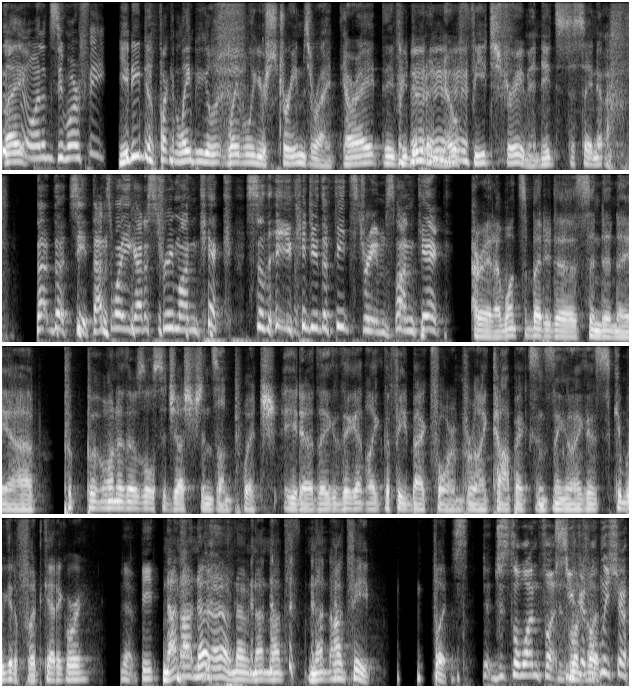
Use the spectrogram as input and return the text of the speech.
like, I wanted to see more feet. You need to fucking label, label your streams right, all right? If you're doing a no feet stream, it needs to say no. That, that, see, that's why you got to stream on Kick so that you can do the feet streams on Kick. All right, I want somebody to send in a uh, put, put one of those little suggestions on Twitch. You know, they they got like the feedback forum for like topics and things like this. Can we get a foot category? Yeah, feet. Not not no no no no not not not not feet. Foot. Just the one foot. Just you one can foot. only show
